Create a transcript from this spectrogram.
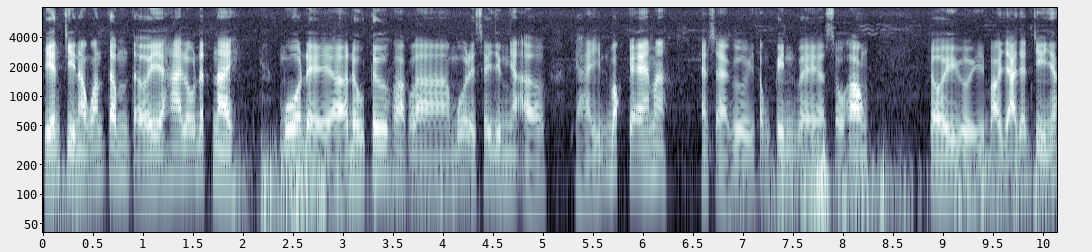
thì anh chị nào quan tâm tới hai lô đất này, mua để à, đầu tư hoặc là mua để xây dựng nhà ở thì hãy inbox cho em ha. Em sẽ gửi thông tin về sổ hồng, rồi gửi báo giá cho anh chị nhé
